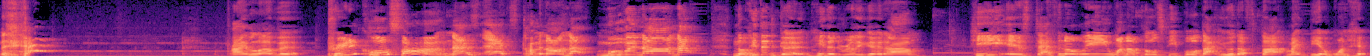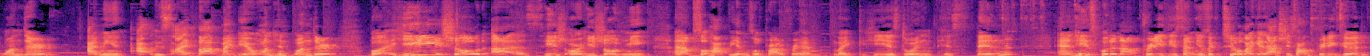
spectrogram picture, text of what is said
I love it. Pretty cool song. Nas X coming on up, moving on up. No, he did good. He did really good. Um, he is definitely one of those people that you would have thought might be a one-hit wonder I mean, at least I thought might be a one-hit wonder, but he showed us, he or he showed me, and I'm so happy and so proud for him. Like, he is doing his thing, and he's putting out pretty decent music too. Like, it actually sounds pretty good.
